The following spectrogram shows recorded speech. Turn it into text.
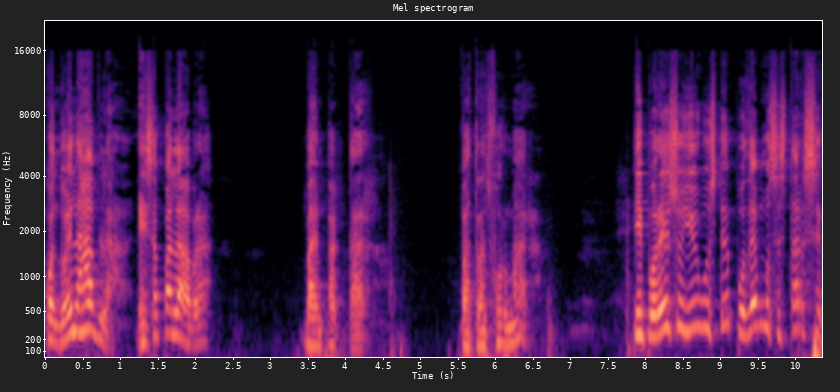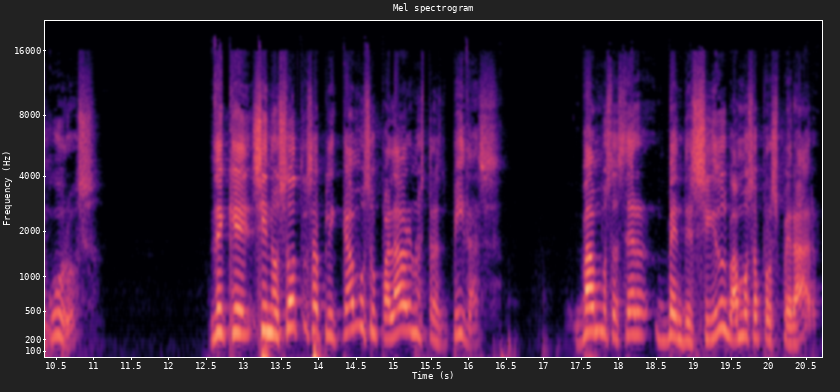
cuando Él habla, esa palabra va a impactar, va a transformar. Y por eso yo y usted podemos estar seguros de que si nosotros aplicamos su palabra en nuestras vidas, vamos a ser bendecidos, vamos a prosperar.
